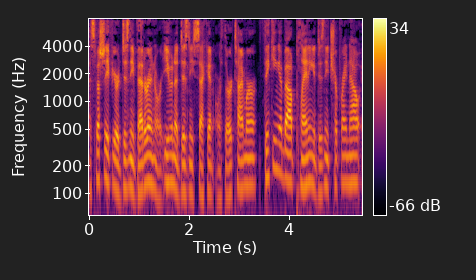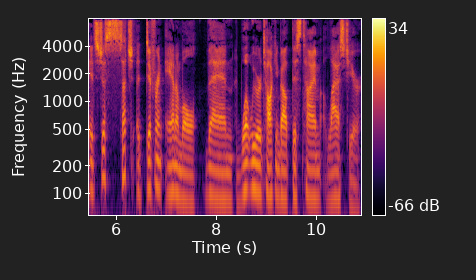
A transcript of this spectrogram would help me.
especially if you're a Disney veteran or even a Disney second or third timer, thinking about planning a Disney trip right now, it's just such a different animal than what we were talking about this time last year.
